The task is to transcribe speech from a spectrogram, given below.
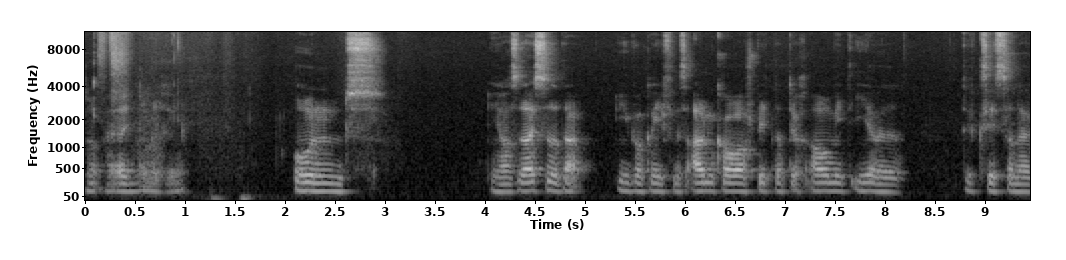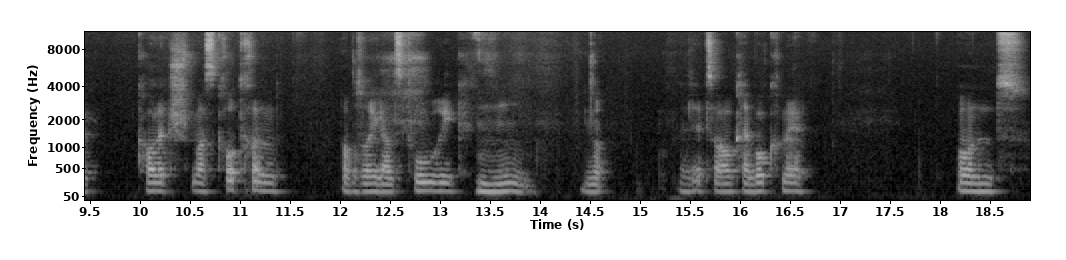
Ja. Und ja, also da ist so der übergreifende Albumcover spielt natürlich auch mit ihr, weil du siehst so eine College-Maskottchen, aber so ganz traurig, Mhm. Ja. weil jetzt auch keinen Bock mehr. Und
